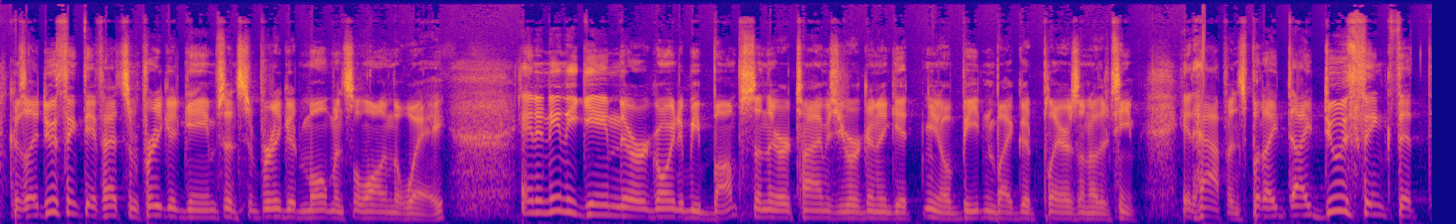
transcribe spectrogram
because I do think they've had some pretty good games and some pretty good moments along the way. And in any game, there are going to be bumps, and there are times you are going to get you know beaten by good players on another team. It happens, but I, I do think that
